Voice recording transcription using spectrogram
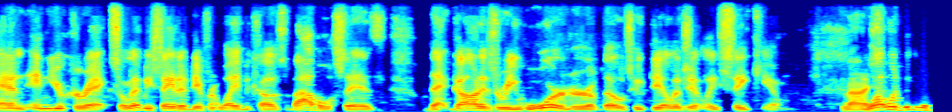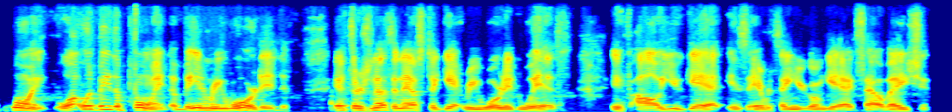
And and you're correct. So let me say it a different way because the Bible says that God is a rewarder of those who diligently seek him. Nice. What would be the point? What would be the point of being rewarded if there's nothing else to get rewarded with? If all you get is everything you're going to get at salvation.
